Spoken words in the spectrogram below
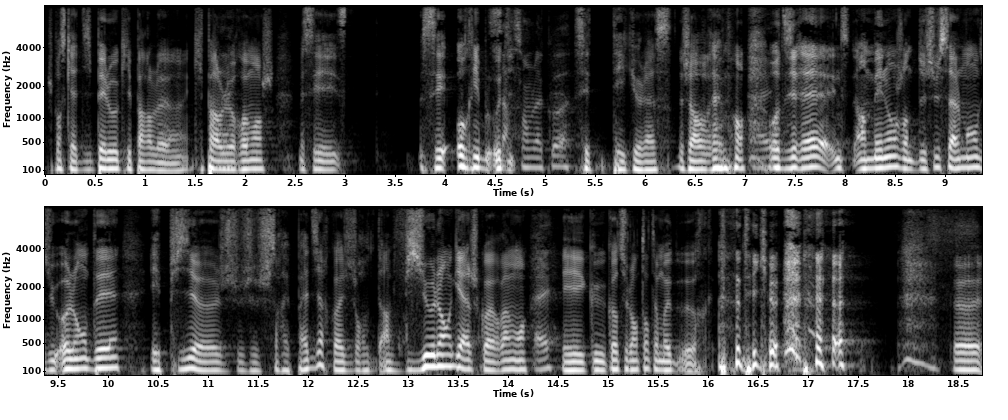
je pense qu'il y a dix pélos qui parlent, qui parlent Ouais. le romanche. Mais c'est, c'est horrible. Ça ressemble à quoi C'est dégueulasse. Genre vraiment, Ouais. on dirait une- un mélange entre du suisse allemand, du hollandais, et puis euh, je, je, je saurais pas dire quoi, genre un vieux langage quoi, vraiment. Ouais. Et que quand tu l'entends, t'es en mode Ugh, dégueu. Euh,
